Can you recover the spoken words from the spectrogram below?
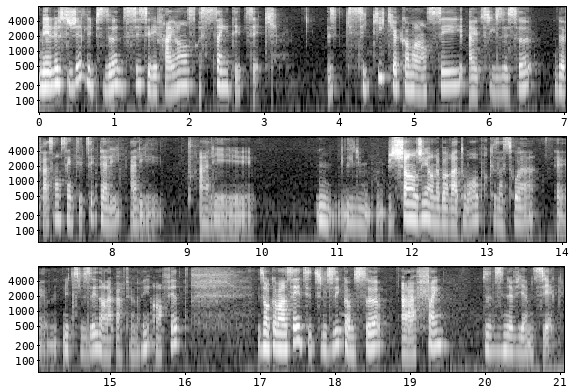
Mais le sujet de l'épisode ici, c'est les fragrances synthétiques. C'est qui qui a commencé à utiliser ça de façon synthétique puis à les changer en laboratoire pour que ça soit euh, utilisé dans la parfumerie. En fait, ils ont commencé à être utilisés comme ça à la fin du 19e siècle.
